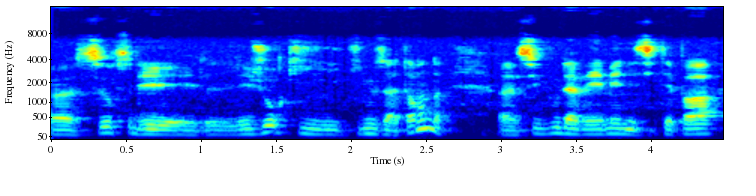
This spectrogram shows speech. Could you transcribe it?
euh, sur les, jours qui, nous attendent. Euh, si vous l'avez aimé, n'hésitez pas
